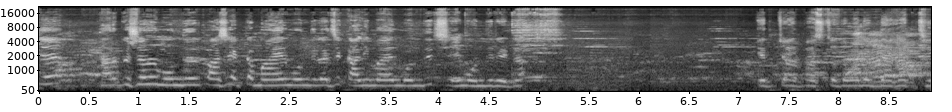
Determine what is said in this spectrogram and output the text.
হচ্ছে তারকেশ্বরের মন্দিরের পাশে একটা মায়ের মন্দির আছে, কালী মায়ের মন্দির, সেই মন্দির এটা। এর চারপাশটা তোমাদের দেখাচ্ছি।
